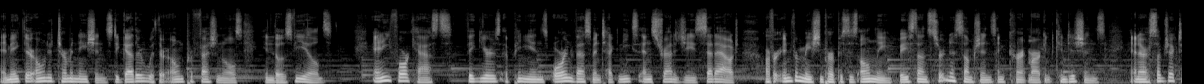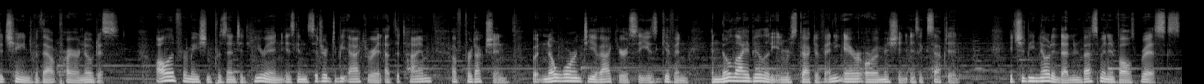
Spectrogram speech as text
and make their own determinations together with their own professionals in those fields. Any forecasts, figures, opinions, or investment techniques and strategies set out are for information purposes only based on certain assumptions and current market conditions and are subject to change without prior notice. All information presented herein is considered to be accurate at the time of production, but no warranty of accuracy is given and no liability in respect of any error or omission is accepted. It should be noted that investment involves risks.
